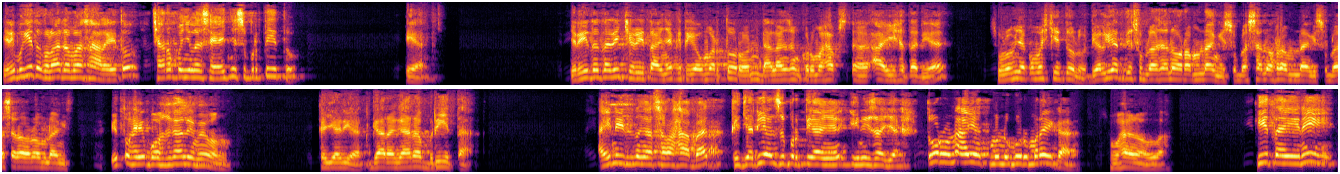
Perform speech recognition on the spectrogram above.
Jadi begitu kalau ada masalah itu, cara penyelesaiannya seperti itu. Iya. Jadi itu tadi ceritanya ketika Umar turun, dan langsung ke rumah uh, Aisyah tadi ya. Sebelumnya ke masjid dulu. Dia lihat di sebelah sana orang menangis, sebelah sana orang menangis, sebelah sana orang menangis. Itu heboh sekali memang kejadian gara-gara berita. Ah, ini di tengah sahabat, kejadian seperti ini saja, turun ayat menegur mereka. Subhanallah. Kita ini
